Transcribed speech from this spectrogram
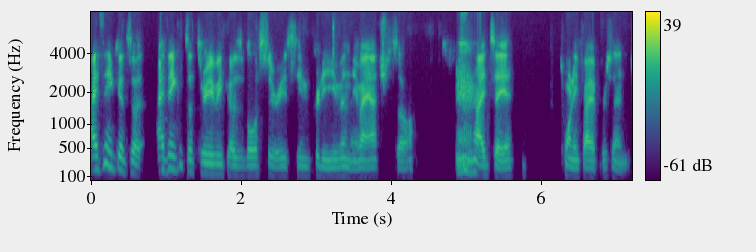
I think it's a I think it's a three because both series seem pretty evenly matched. So I'd say a twenty five percent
